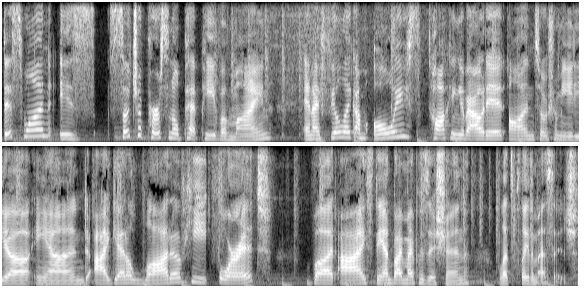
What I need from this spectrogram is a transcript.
This one is such a personal pet peeve of mine. And I feel like I'm always talking about it on social media, and I get a lot of heat for it, but I stand by my position. Let's play the message.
